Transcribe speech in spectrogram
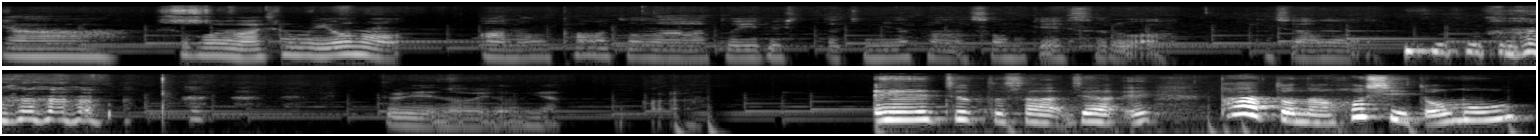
いやーすごい。わ私も世のあのパートナーといる人たち皆さんを尊敬するわ。私はもう。一人でのびのびやってるからえー、ちょっとさ、じゃあ、え、パートナー欲しいと思う？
